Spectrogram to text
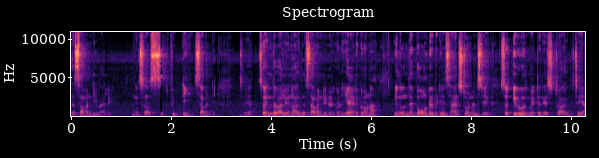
the 70 value. Instead of 50 70 சரியா ஸோ இந்த வேல்யூ என்ன ஆகுது? செவன்டீன் எடுக்கணும். ஏன் எடுக்கிறோன்னா இது வந்து boundary between sandstone and shale so இருபது மீட்டர் எக்ஸ்ட்ரா ஆகுது. சரியா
